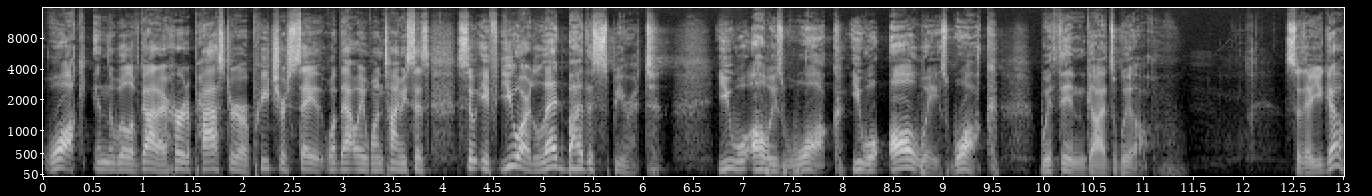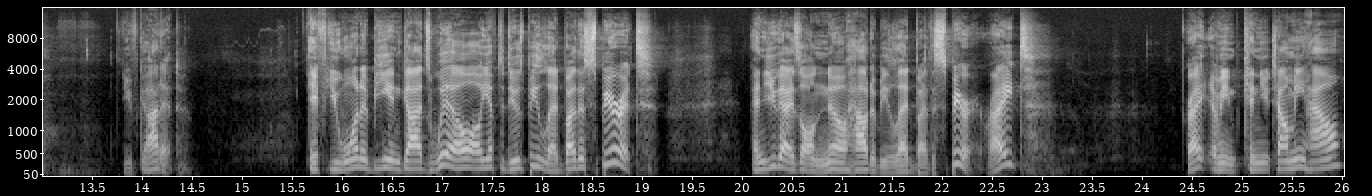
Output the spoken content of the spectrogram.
walk in the will of God. I heard a pastor or a preacher say it that way one time. He says, So if you are led by the Spirit, you will always walk, you will always walk within God's will. So there you go. You've got it. If you want to be in God's will, all you have to do is be led by the Spirit. And you guys all know how to be led by the Spirit, right? right? I mean, can you tell me how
